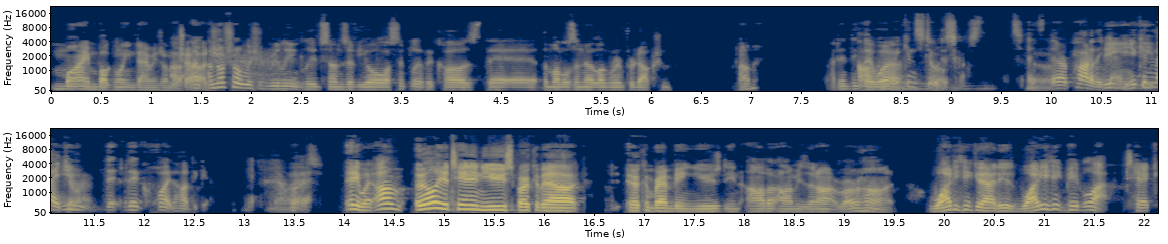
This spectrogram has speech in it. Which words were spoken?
mind-boggling damage on the I- charge. I'm not sure we should really include Sons of Yore simply because they're, the models are no longer in production. Are they? I didn't think Oh, they were. We can still discuss them. It's, it's, they're a part of the game. You can make your own. They're, they're quite hard to get. Yeah. Nowadays. Anyway, um, earlier Tin and you spoke about Erkenbrand being used in other armies that aren't Rohan. Why do you think that is? Why do you think people are tech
